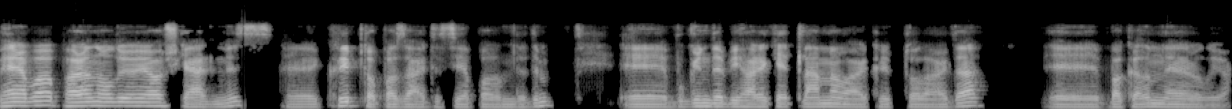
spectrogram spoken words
Merhaba, Paran Oluyor'ya hoş geldiniz. Ee, kripto pazartesi yapalım dedim. Ee, bugün de bir hareketlenme var kriptolarda. Ee, bakalım neler oluyor.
